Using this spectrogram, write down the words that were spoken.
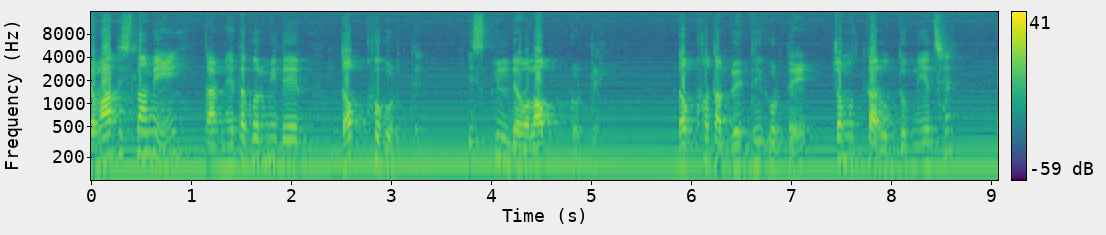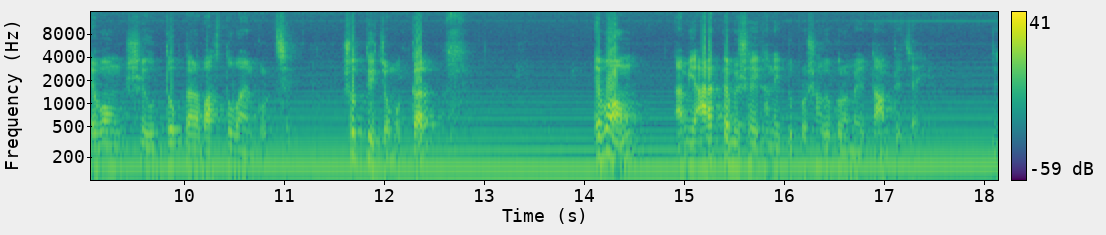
জামাত ইসলামী তার নেতাকর্মীদের দক্ষ করতে, স্কিল ডেভেলপ করতে, দক্ষতা বৃদ্ধি করতে চমৎকার উদ্যোগ নিয়েছে এবং সে উদ্যোগ তারা বাস্তবায়ন করছে। সত্যি চমৎকার। এবং আমি আরেকটা বিষয় এখানে একটু প্রসঙ্গক্রমে টানতে চাই, যে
